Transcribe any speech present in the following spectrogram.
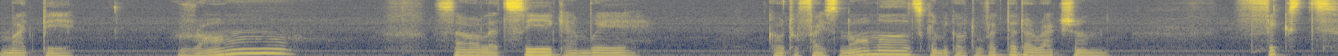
might be wrong. So let's see, can we go to face normals? Can we go to vector direction? Fixed,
